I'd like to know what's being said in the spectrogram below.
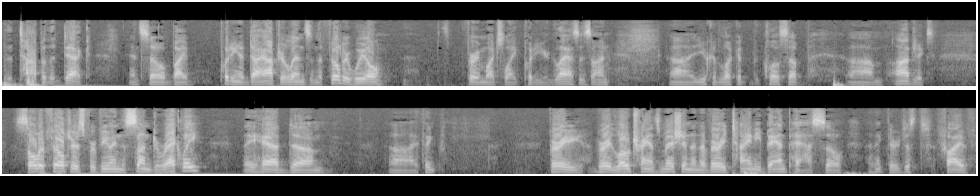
the top of the deck. And so by putting a diopter lens in the filter wheel, very much like putting your glasses on, uh, you could look at the close-up um, objects solar filters for viewing the sun directly. They had, um, uh, I think, very very low transmission and a very tiny bandpass. So I think they're just five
